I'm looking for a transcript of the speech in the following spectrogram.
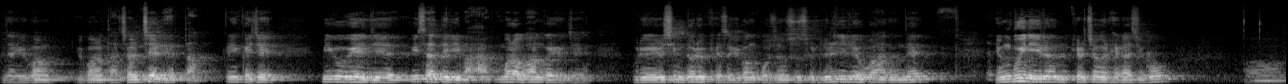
그냥 유방 유방을 다 절제를 했다. 그러니까 이제 미국의 이제 의사들이 막 뭐라고 한 거예요. 이제 우리가 열심히 노력해서 유방 보존 수술 늘리려고 하는데 영부인이 이런 결정을 해가지고 어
